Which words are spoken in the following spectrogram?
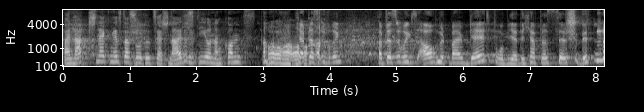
Bei Nacktschnecken ist das so, du zerschneidest die und dann kommt... Oh. Ich habe das, übrigens, hab das übrigens auch mit meinem Geld probiert. Ich habe das zerschnitten.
